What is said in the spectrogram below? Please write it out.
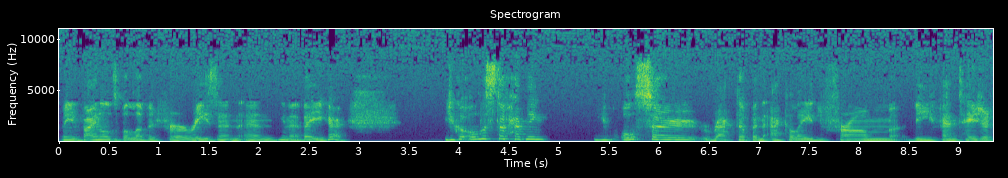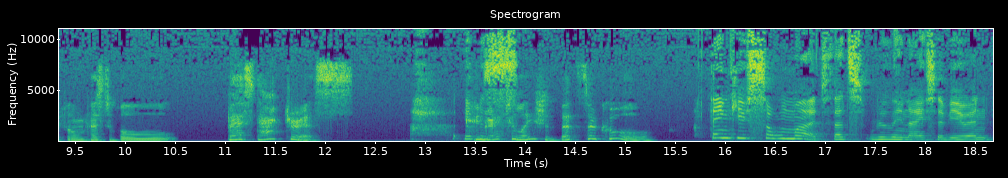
I mean, vinyl's beloved for a reason, and you know, there you go. You've got all this stuff happening. You've also racked up an accolade from the Fantasia Film Festival Best Actress. Congratulations, was... that's so cool. Thank you so much. That's really nice of you, and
